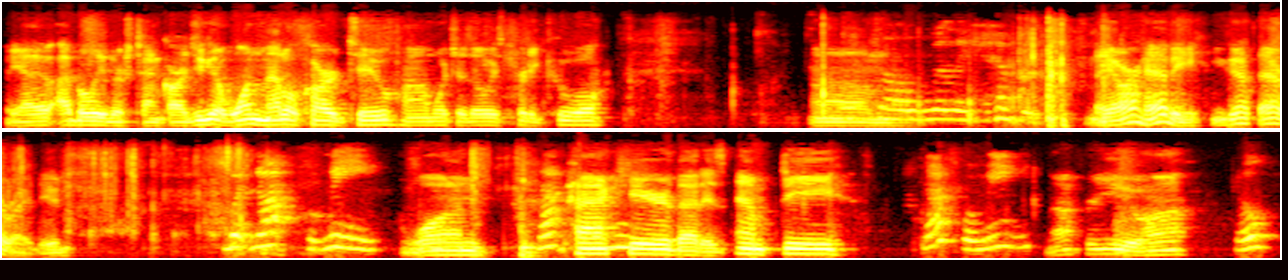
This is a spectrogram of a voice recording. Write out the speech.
But yeah, I believe there's ten cards. You get one metal card too, um, which is always pretty cool. Um, all really heavy, they are heavy. You got that right, dude. but not for me. One Not pack here that is empty. Not for me. Not for you, huh? Nope.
